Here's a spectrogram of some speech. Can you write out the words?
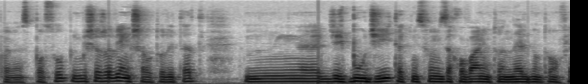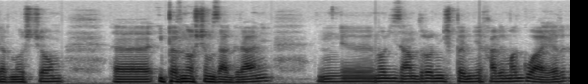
w pewien sposób i myślę, że większy autorytet e, gdzieś budzi takim swoim zachowaniem, tą energią, tą ofiarnością e, i pewnością zagrań mm, no Lisandro niż pewnie Harry Maguire.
